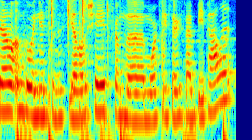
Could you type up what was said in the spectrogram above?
Now I'm going into this yellow shade from the Morphe 35B palette.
